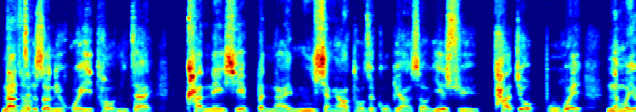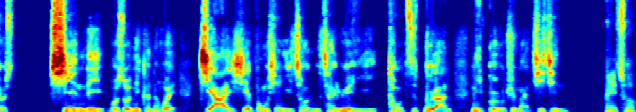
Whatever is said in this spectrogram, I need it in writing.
那这个时候你回头你再。看那些本来你想要投资股票的时候，也许它就不会那么有吸引力，或者说你可能会加一些风险一筹，你才愿意投资。不然你不如去买基金。没错，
